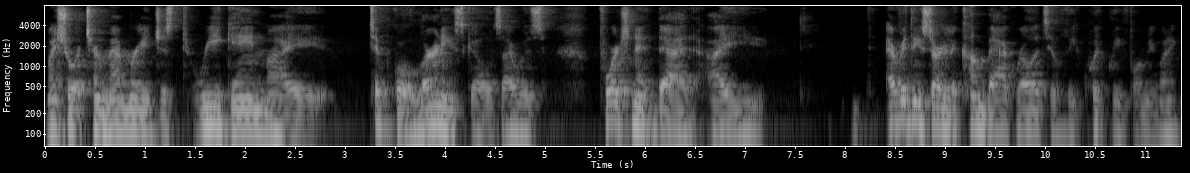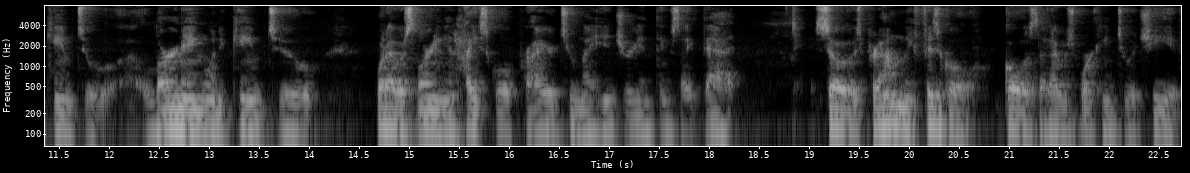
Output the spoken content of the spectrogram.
my short-term memory just regain my typical learning skills. I was fortunate that i everything started to come back relatively quickly for me when it came to uh, learning when it came to what I was learning in high school prior to my injury and things like that. So it was predominantly physical goals that I was working to achieve.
